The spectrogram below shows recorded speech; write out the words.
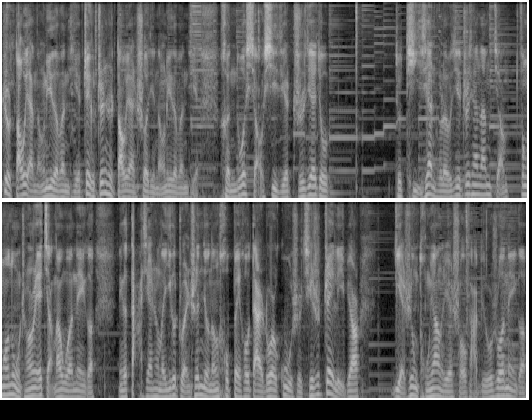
这是导演能力的问题，这个真是导演设计能力的问题，很多小细节直接就就体现出来。我记得之前咱们讲《疯狂动物城》也讲到过那个那个大先生的一个转身就能后背后带着多少故事，其实这里边也是用同样的这些手法，比如说那个。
